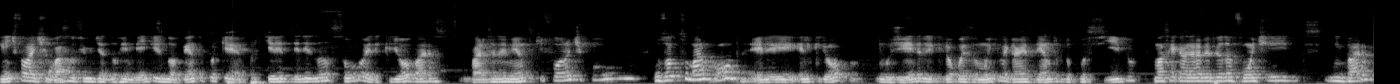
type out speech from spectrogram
A gente fala, a gente gosta do filme de, do remake de 90, por quê? Porque ele, ele lançou, ele criou vários, vários elementos que foram, tipo, os outros tomaram conta. Ele, ele criou o gênero, ele criou coisas muito legais dentro do possível, mas que a galera bebeu da fonte em várias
